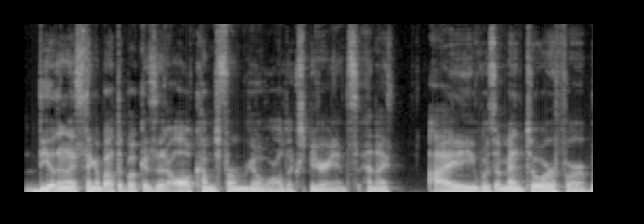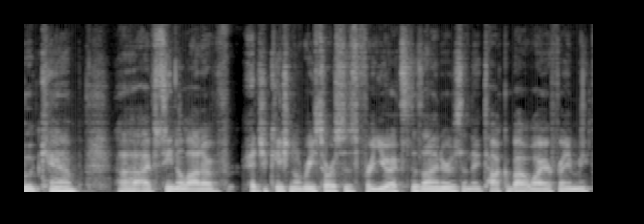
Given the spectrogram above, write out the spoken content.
the other nice thing about the book is that it all comes from real world experience. And I I was a mentor for a boot camp. Uh, I've seen a lot of educational resources for UX designers, and they talk about wireframing,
